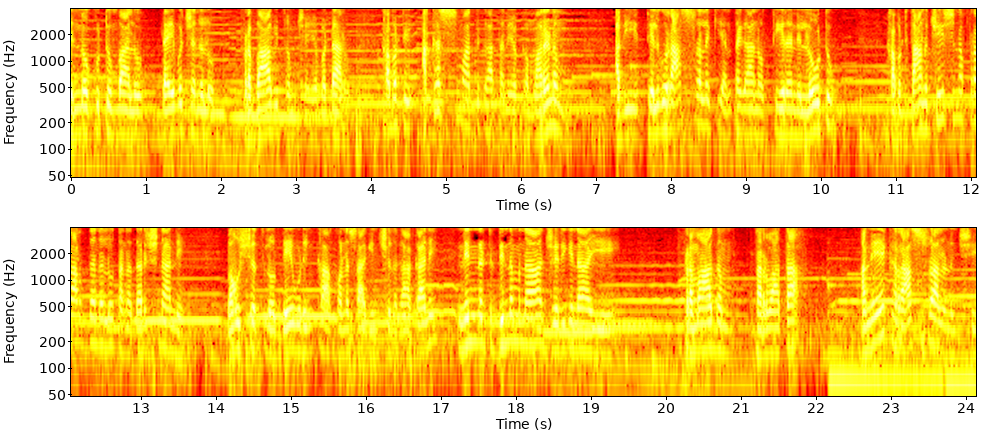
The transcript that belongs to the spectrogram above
ఎన్నో కుటుంబాలు దైవజనులు ప్రభావితం చేయబడ్డారు. కాబట్టి అకస్మాత్తుగా తన యొక్క మరణం అది తెలుగు రాష్ట్రాలకి ఎంతగానో తీరని లోటు. కాబట్టి తాను చేసిన ప్రార్థనలు తన దర్శనాన్ని భవిష్యత్తులో దేవుడు ఇంకా కొనసాగించునుగా. కానీ నిన్నటి దినమున జరిగిన ఈ ప్రమాదం తర్వాత అనేక రాష్ట్రాల నుంచి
